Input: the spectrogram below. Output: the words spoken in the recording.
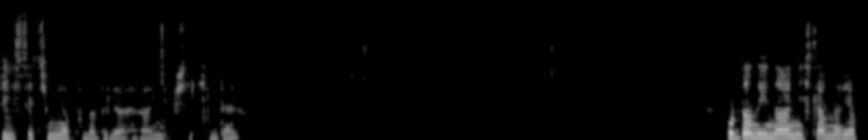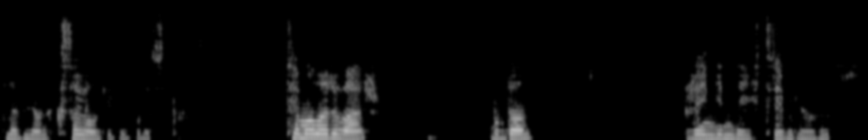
Dil seçimi yapılabiliyor herhangi bir şekilde. Buradan da yine aynı işlemleri yapılabiliyor. Kısa yol gibi burası da. Temaları var. Buradan rengini değiştirebiliyoruz.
